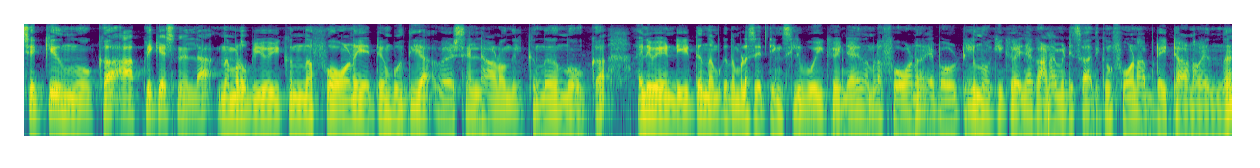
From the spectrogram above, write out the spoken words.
ചെക്ക് ചെയ്ത് നോക്കുക. ആപ്ലിക്കേഷനല്ല നമ്മൾ ഉപയോഗിക്കുന്ന ഫോൺ ഏറ്റവും പുതിയ വേർഷനിലാണോ നിൽക്കുന്നതെന്ന് നോക്കുക. അതിന് വേണ്ടിയിട്ട് നമുക്ക് നമ്മുടെ സെറ്റിങ്സിൽ പോയി കഴിഞ്ഞാൽ നമ്മുടെ ഫോൺ എബൌട്ടിൽ നോക്കിക്കഴിഞ്ഞാൽ കാണാൻ വേണ്ടി സാധിക്കും ഫോൺ അപ്ഡേറ്റ് ആണോ എന്ന്.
